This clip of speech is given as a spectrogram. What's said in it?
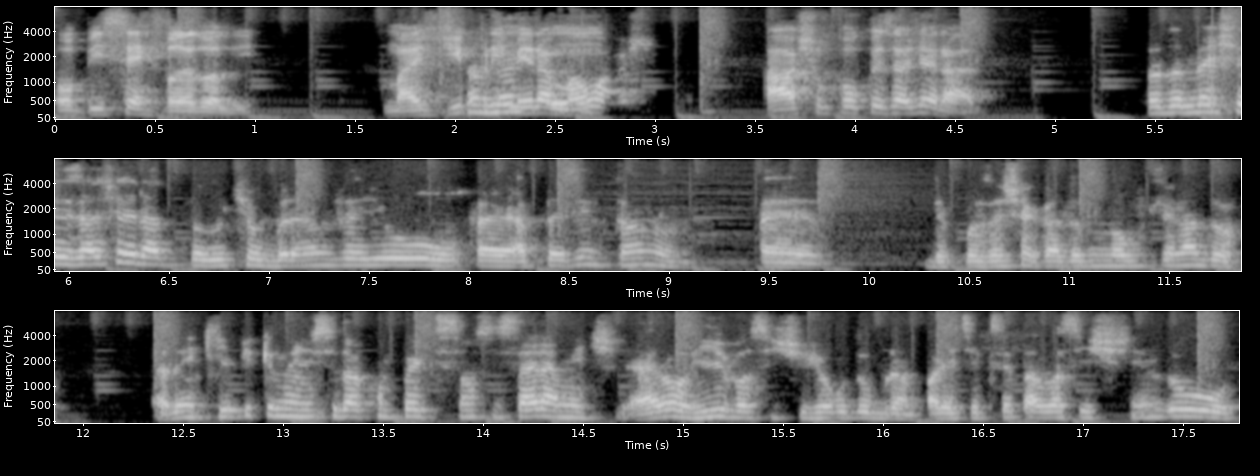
observando ali. Mas de Também primeira mão, acho, acho um pouco exagerado. Eu também achei exagerado pelo que o Bran veio é, apresentando é, depois da chegada do novo treinador. Era uma equipe que no início da competição, sinceramente, era horrível assistir o jogo do Bran. Parecia que você estava assistindo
